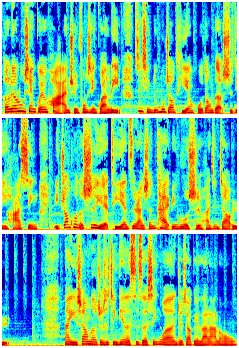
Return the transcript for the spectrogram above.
河流路线规划、安全风险管理，进行独木舟体验活动的实地滑行，以壮阔的视野体验自然生态，并落实环境教育。那以上呢，就是今天的四则新闻，就交给拉拉喽。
